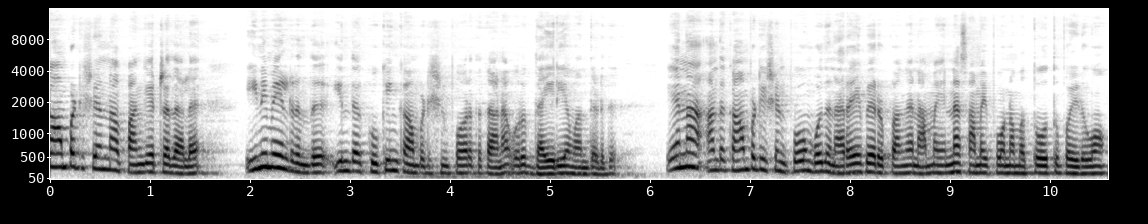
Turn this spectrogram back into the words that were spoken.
காம்படிஷன் நான் பங்கேற்றதால் இனிமேல் இருந்து இந்த குக்கிங் காம்படிஷன் போகிறதுக்கான ஒரு தைரியம் வந்துடுது. ஏன்னா அந்த காம்படிஷன் போகும்போது நிறைய பேர் இருப்பாங்க. நம்ம என்ன சமைப்போம்? நம்ம தோற்று போயிடுவோம்.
